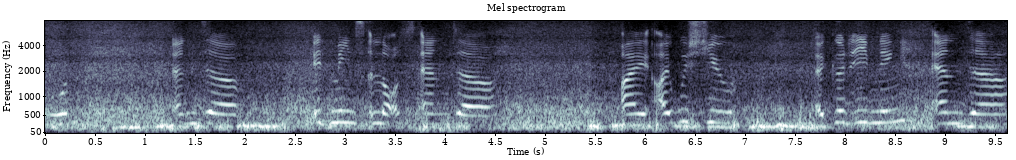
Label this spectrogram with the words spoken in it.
Award. And uh, it means a lot, and uh, I, I wish you a good evening, and, uh,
